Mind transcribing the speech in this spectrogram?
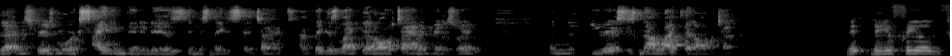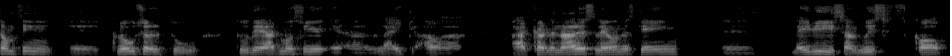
the atmosphere is more exciting than it is in the states at times. I think it's like that all the time in Venezuela, and the U.S. is not like that all the time. Do, do you feel something uh, closer to to the atmosphere, uh, like uh, a Cardenales Leones game, uh, maybe San Luis Cop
